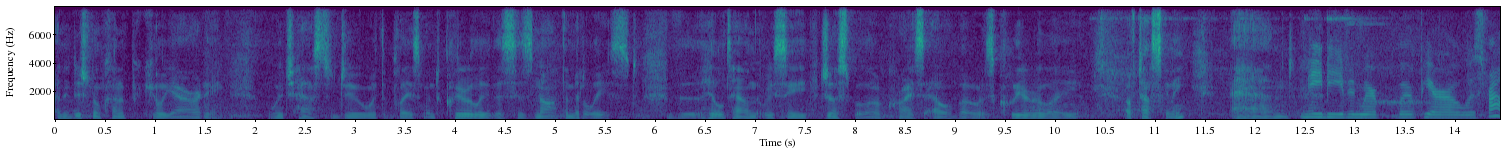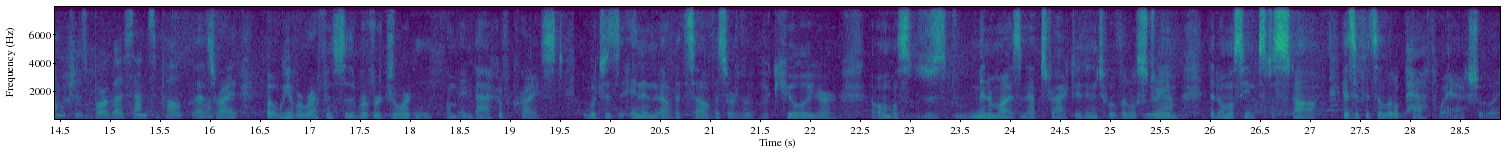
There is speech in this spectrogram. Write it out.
an additional kind of peculiarity which has to do with the placement. Clearly, this is not the Middle East. The hill town that we see just below Christ's elbow is clearly of Tuscany. And Maybe even where, where Piero was from, which was Borgo San Sepolcro. that's right. But we have a reference to the River Jordan um, in back of Christ, which is in and of itself a sort of a peculiar, almost just minimized and abstracted into a little stream that almost seems to stop, as if it's a little pathway, actually,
